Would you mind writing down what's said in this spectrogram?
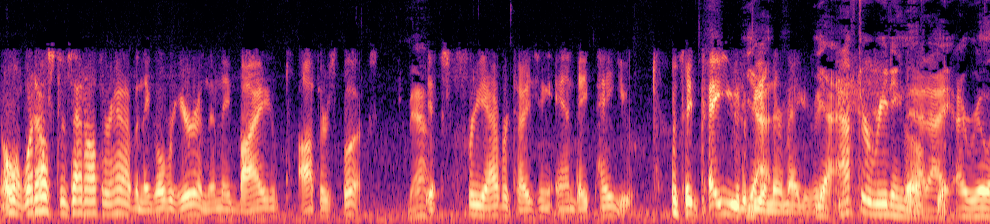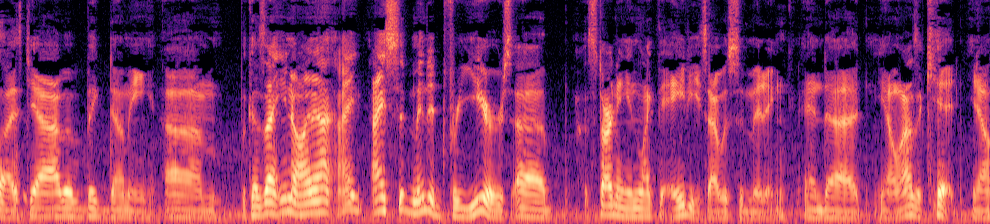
Oh, what else does that author have? And they go over here and then they buy authors' books. Yeah. It's free advertising, and they pay you. they pay you to Yeah. be in their magazine. Yeah, after reading So, that, I, yeah. I realized, yeah, I'm a big dummy. Um, because I, you know, I, I, I submitted for years, uh, starting in like the 80s I was submitting and uh, you know when I was a kid you know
